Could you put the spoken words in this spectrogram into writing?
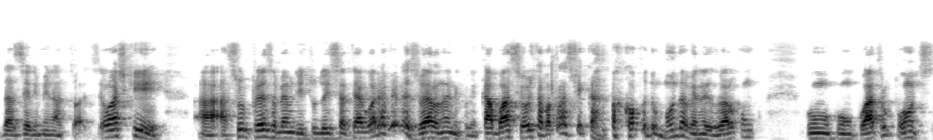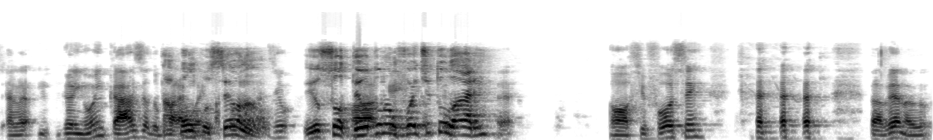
das eliminatórias. Eu acho que a, a, surpresa mesmo de tudo isso até agora é a Venezuela, né, Nicolino? Acabasse hoje, estava classificado para a Copa do Mundo a Venezuela com, com, com, quatro pontos. Ela ganhou em casa do tá Paraguai. Tá bom para o seu ou não? Brasil. E o Soteldo ah, não foi titular, hein? É. Ó, se fossem. Tá vendo?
